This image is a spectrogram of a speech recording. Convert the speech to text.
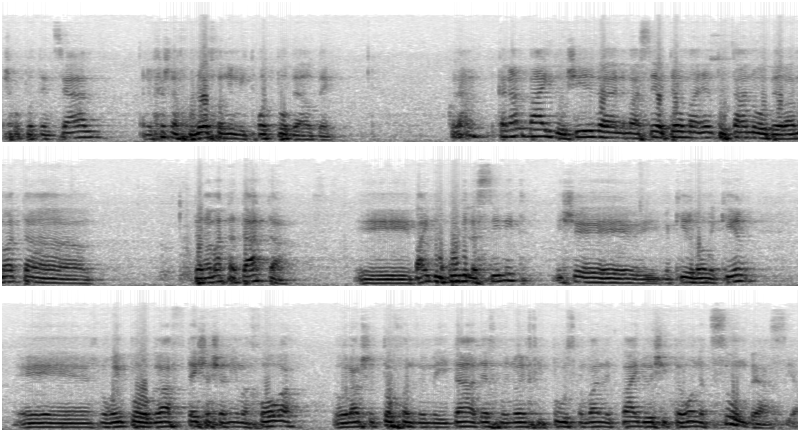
יש פה פוטנציאל, אני חושב שאנחנו לא יכולים לטעות פה בהרבה. כנ"ל ביידו, שהיא למעשה יותר מעניינת אותנו ברמת, ה... ברמת הדאטה. אה, ביידו גוגל הסינית, מי שמכיר לא מכיר. אה, אנחנו רואים פה גרף תשע שנים אחורה, בעולם של תוכן ומידע, דרך מנועי חיפוש, כמובן לביידו יש יתרון עצום באסיה,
